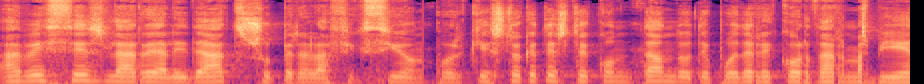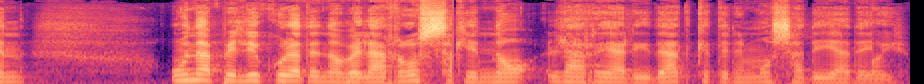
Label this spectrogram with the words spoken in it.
a veces la realidad supera la ficción, porque esto que te estoy contando te puede recordar más bien una película de novela rosa que no la realidad que tenemos a día de hoy.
